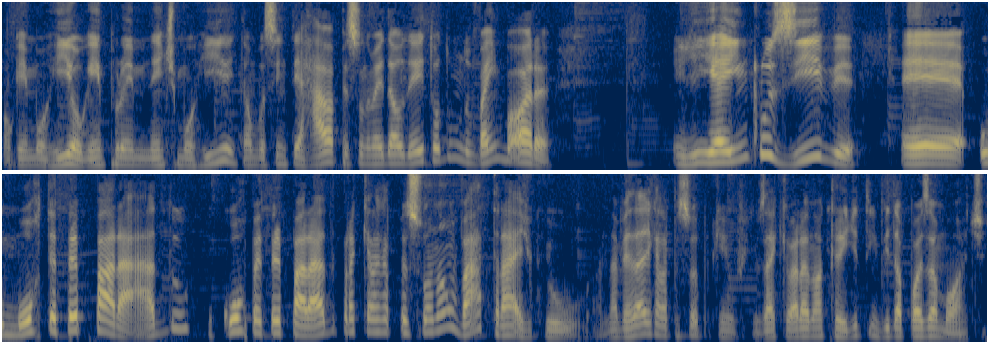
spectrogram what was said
alguém morria, alguém proeminente morria, então você enterrava a pessoa no meio da aldeia e todo mundo vai embora. E aí, inclusive, é, o morto é preparado, o corpo é preparado para que aquela pessoa não vá atrás. Porque o, na verdade, aquela pessoa, porque o Zakiora não acredita em vida após a morte,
